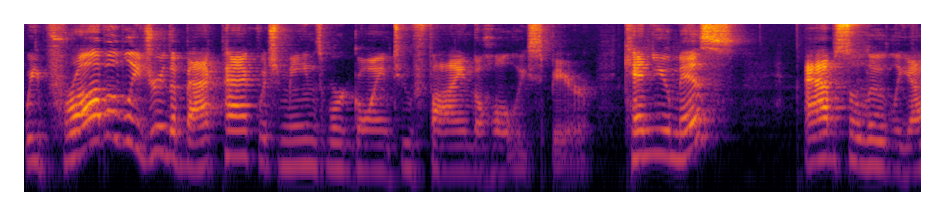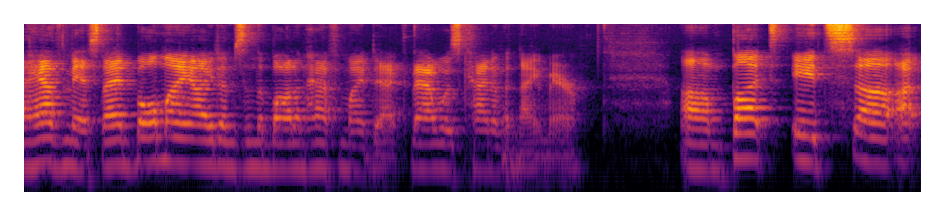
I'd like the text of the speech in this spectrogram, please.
we probably drew the backpack, which means we're going to find the Holy Spear. Can you miss? Absolutely, I have missed. I had all my items in the bottom half of my deck. That was kind of a nightmare. Um, but it's uh,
